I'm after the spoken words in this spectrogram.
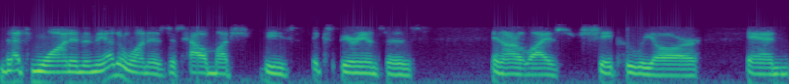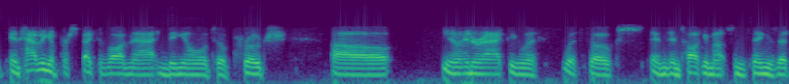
That's one, and then the other one is just how much these experiences in our lives shape who we are, and and having a perspective on that and being able to approach, uh, you know, interacting with with folks and, and talking about some things that,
